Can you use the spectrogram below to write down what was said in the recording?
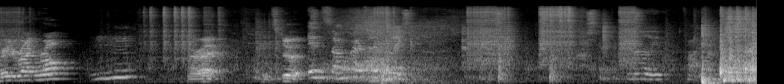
Ready to rock and roll? Mm-hmm. All right, let's do it. In some parts, it's like really fun.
